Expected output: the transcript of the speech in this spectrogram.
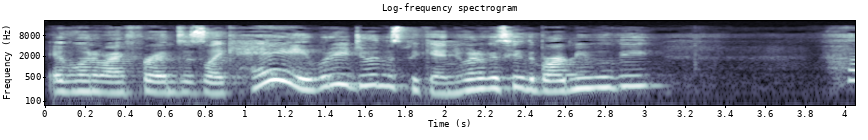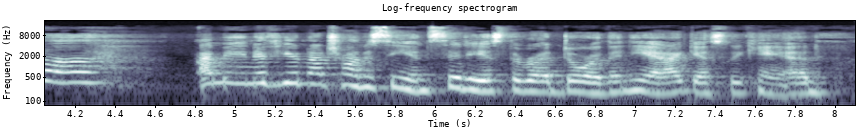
If one of my friends is like, hey, what are you doing this weekend? You want to go see the Barbie movie? Huh. I mean, if you're not trying to see Insidious, The Red Door, then yeah, I guess we can.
